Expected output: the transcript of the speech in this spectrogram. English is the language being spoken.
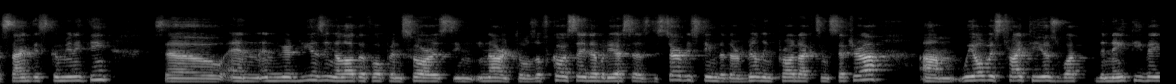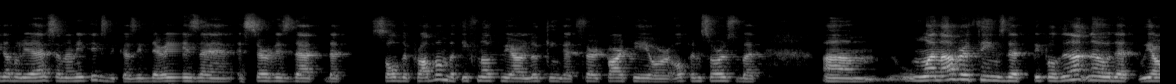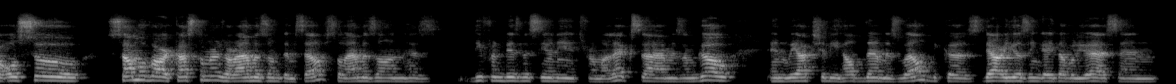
data scientist community. So, and, and we're using a lot of open source in, in our tools. Of course, AWS has the service team that are building products, etc. Um, we always try to use what the native AWS analytics, because if there is a, a service that, that solve the problem, but if not, we are looking at third party or open source. But um, one other things that people do not know that we are also, some of our customers are Amazon themselves. So Amazon has different business units from Alexa, Amazon Go, and we actually help them as well because they are using AWS. And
